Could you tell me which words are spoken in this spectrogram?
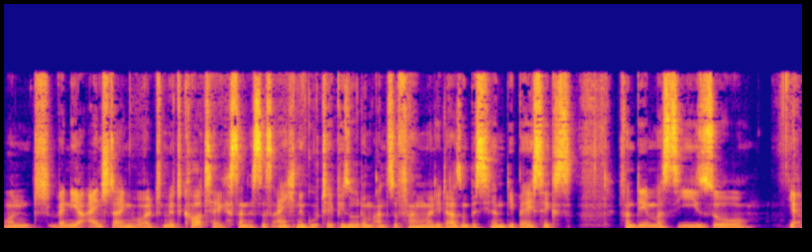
Und wenn ihr einsteigen wollt mit Cortex, dann ist das eigentlich eine gute Episode, um anzufangen, weil die da so ein bisschen die Basics von dem, was sie so ja,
